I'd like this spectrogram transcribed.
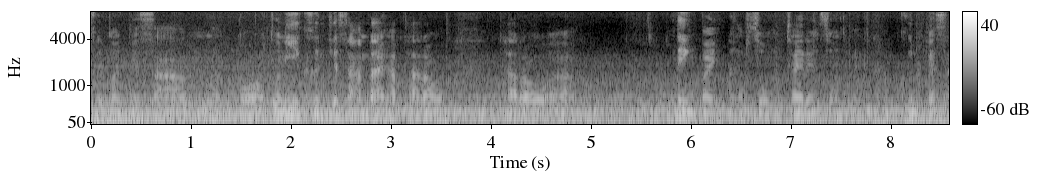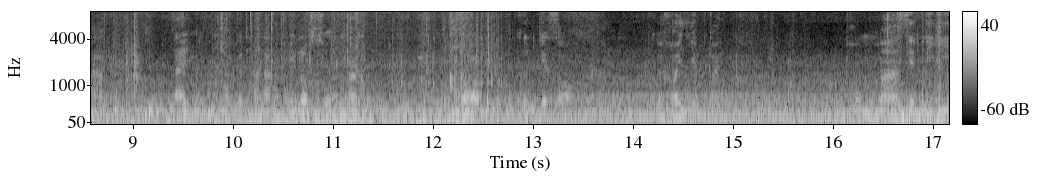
ขึ้นมาเกียร์สามแล้วก็ตัวนี้ขึ้นเกียร์สามได้ครับ ถ้าเราถ้าเรา เอ่อเด้งไปนะครับส่งใช้แรงส่งไปนะครับขึ้นเกียร์สามได้อยู่นะครับแต่ถ้ามีรถสวนมาก็ขึ้นเกียร์สองนะครับ ค่อยๆเหยียบไป ผมมาเส้นนี้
